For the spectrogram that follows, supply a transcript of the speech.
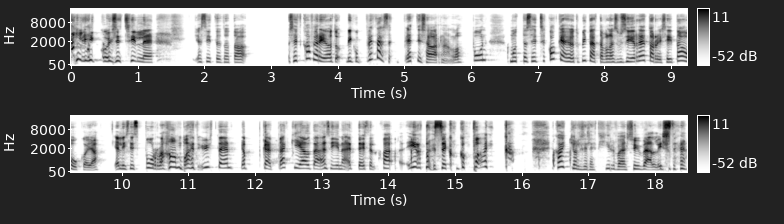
liikkui sitten silleen, ja sitten tota, sitten kaveri joutui niin kuin vetäisi, veti saarnan loppuun, mutta sitten se kokea joutui pitää tavallaan sellaisia retorisia taukoja, eli siis purra hampaat yhteen ja käyttää kieltään siinä, ettei se irtoisi se koko paikka. Kaikki oli sille, että hirveän syvällistä ja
